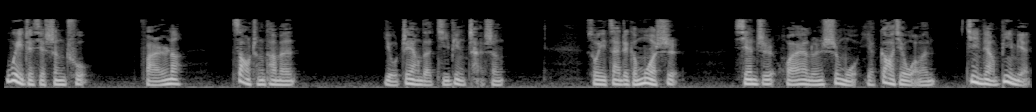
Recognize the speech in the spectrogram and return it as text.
喂这些牲畜，反而呢，造成他们有这样的疾病产生。所以，在这个末世，先知怀艾伦师母也告诫我们，尽量避免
